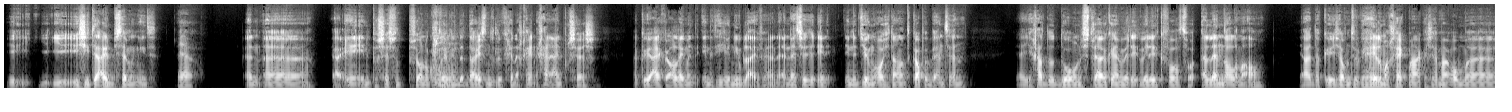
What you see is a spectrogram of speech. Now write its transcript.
je, je, je ziet de uitbestemming niet. Ja. En ja, in, in het proces van persoonlijke ontwikkeling, daar is natuurlijk geen, geen, geen eindproces dan kun je eigenlijk alleen maar in het hier en nu blijven. En, net zoals in, in de jungle, als je dan aan het kappen bent en ja, je gaat door, door de struiken en weet, weet ik voor wat ellende allemaal. Ja, dan kun je jezelf natuurlijk helemaal gek maken, zeg maar, om uh,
